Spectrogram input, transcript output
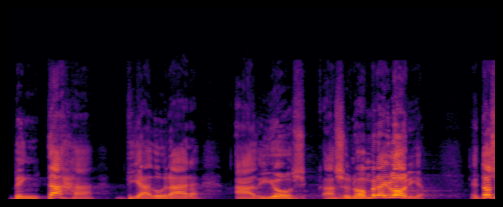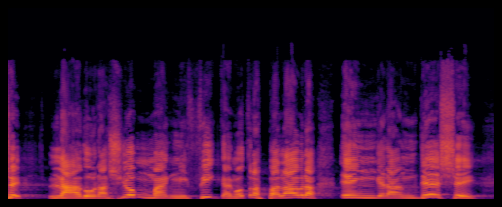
ventaja de adorar a Dios, a su nombre gloria. Entonces, la adoración magnifica, en otras palabras, engrandece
